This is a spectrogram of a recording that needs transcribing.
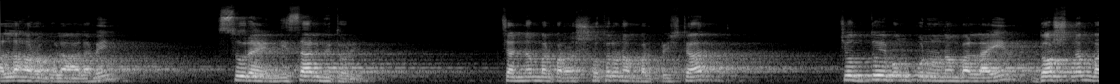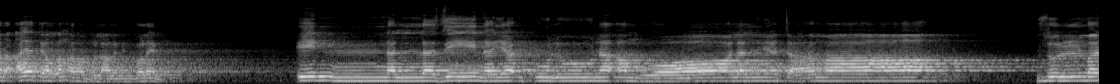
আল্লাহ রবুল্লা আলমিন সুরাই নিসার ভিতরে চার নম্বর পাড়ার সতেরো নম্বর পৃষ্ঠার চোদ্দ এবং পনেরো নম্বর লাইন দশ নম্বর আয়াতে আল্লাহ রবুল্লা আলমিন বলেন إن الذين يأكلون أموال اليتامى ظلما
